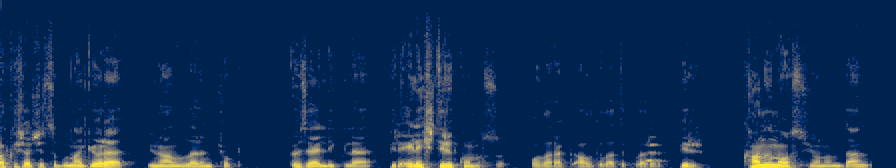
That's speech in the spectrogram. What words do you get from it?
bakış açısı buna göre Yunanlıların çok özellikle bir eleştiri konusu olarak algıladıkları bir kanı nosyonundan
